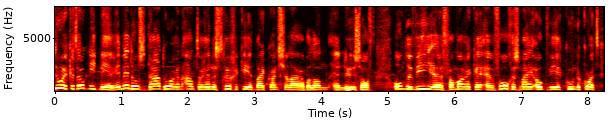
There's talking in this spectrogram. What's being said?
doe ik het ook niet meer. Inmiddels daardoor een aantal renners teruggekeerd bij Cancellara, Balan en Hushoft. Onder wie uh, Van Marken en volgens mij ook weer Koen de Kort.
